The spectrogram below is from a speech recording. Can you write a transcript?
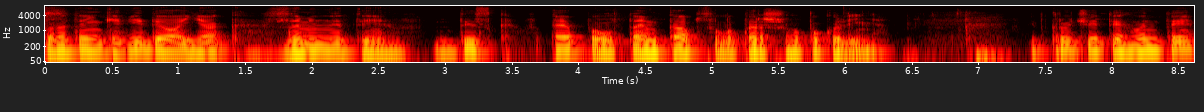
Коротеньке відео, як замінити диск в Apple Time Capsule першого покоління. Відкручуєте гвинти.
